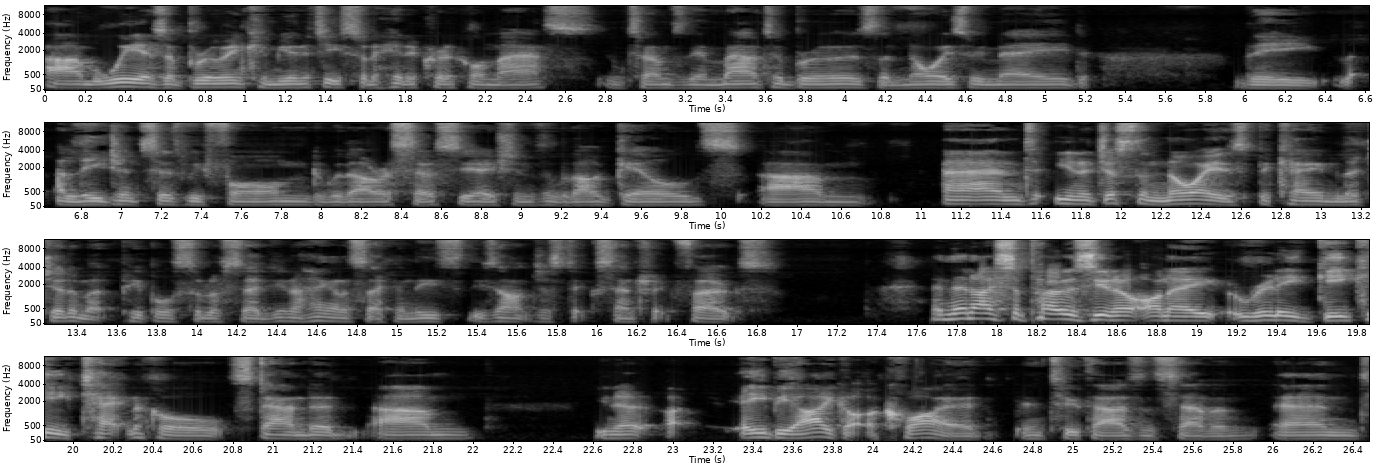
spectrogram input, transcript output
Um, we as a brewing community sort of hit a critical mass in terms of the amount of brewers, the noise we made, the allegiances we formed with our associations and with our guilds. Um, and, you know, just the noise became legitimate. People sort of said, you know, hang on a second, these, these aren't just eccentric folks. And then I suppose, you know, on a really geeky technical standard, um, you know, ABI got acquired in 2007, and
